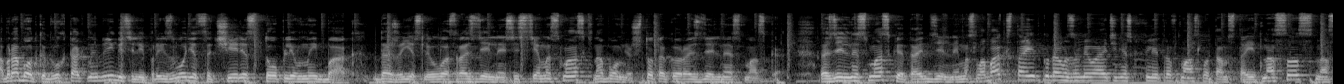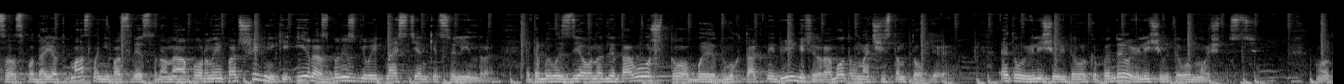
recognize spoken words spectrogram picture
Обработка двухтактных двигателей производится через топливный бак. Даже если у вас раздельная система смазки, напомню, что такое раздельная смазка. Раздельная смазка – это отдельный маслобак стоит, куда вы заливаете несколько литров масла. Там стоит насос, насос подает масло непосредственно на опорные подшипники и разбрызгивает на стенки цилиндра. Это было сделано для того, чтобы двухтактный двигатель работал на чистом топливе. Это увеличивает его КПД, увеличивает его мощность. Вот.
